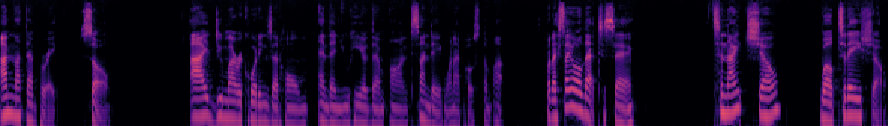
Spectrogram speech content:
I'm not that brave. So I do my recordings at home and then you hear them on Sunday when I post them up. But I say all that to say tonight's show, well, today's show,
